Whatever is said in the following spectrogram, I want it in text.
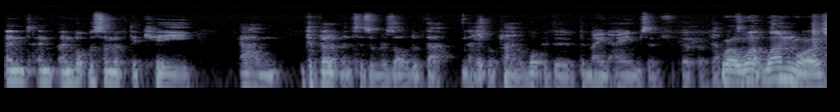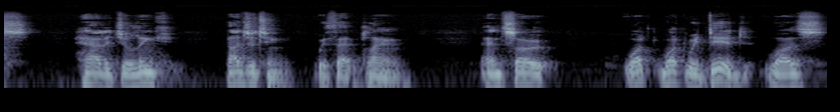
And and and what were some of the key um, developments as a result of that national plan, or what were the, the main aims of, of that? Well, one, one was how did you link budgeting with that plan, and so what what we did was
